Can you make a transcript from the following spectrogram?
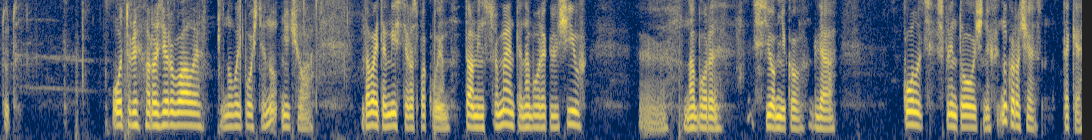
Тут отвір розірвали в новій пошті. Ну нічого. Давайте в місті розпакуємо. Там інструменти, набори ключів, е, набори сйомників для колець шплінтовочних. Ну, коротше, таке.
